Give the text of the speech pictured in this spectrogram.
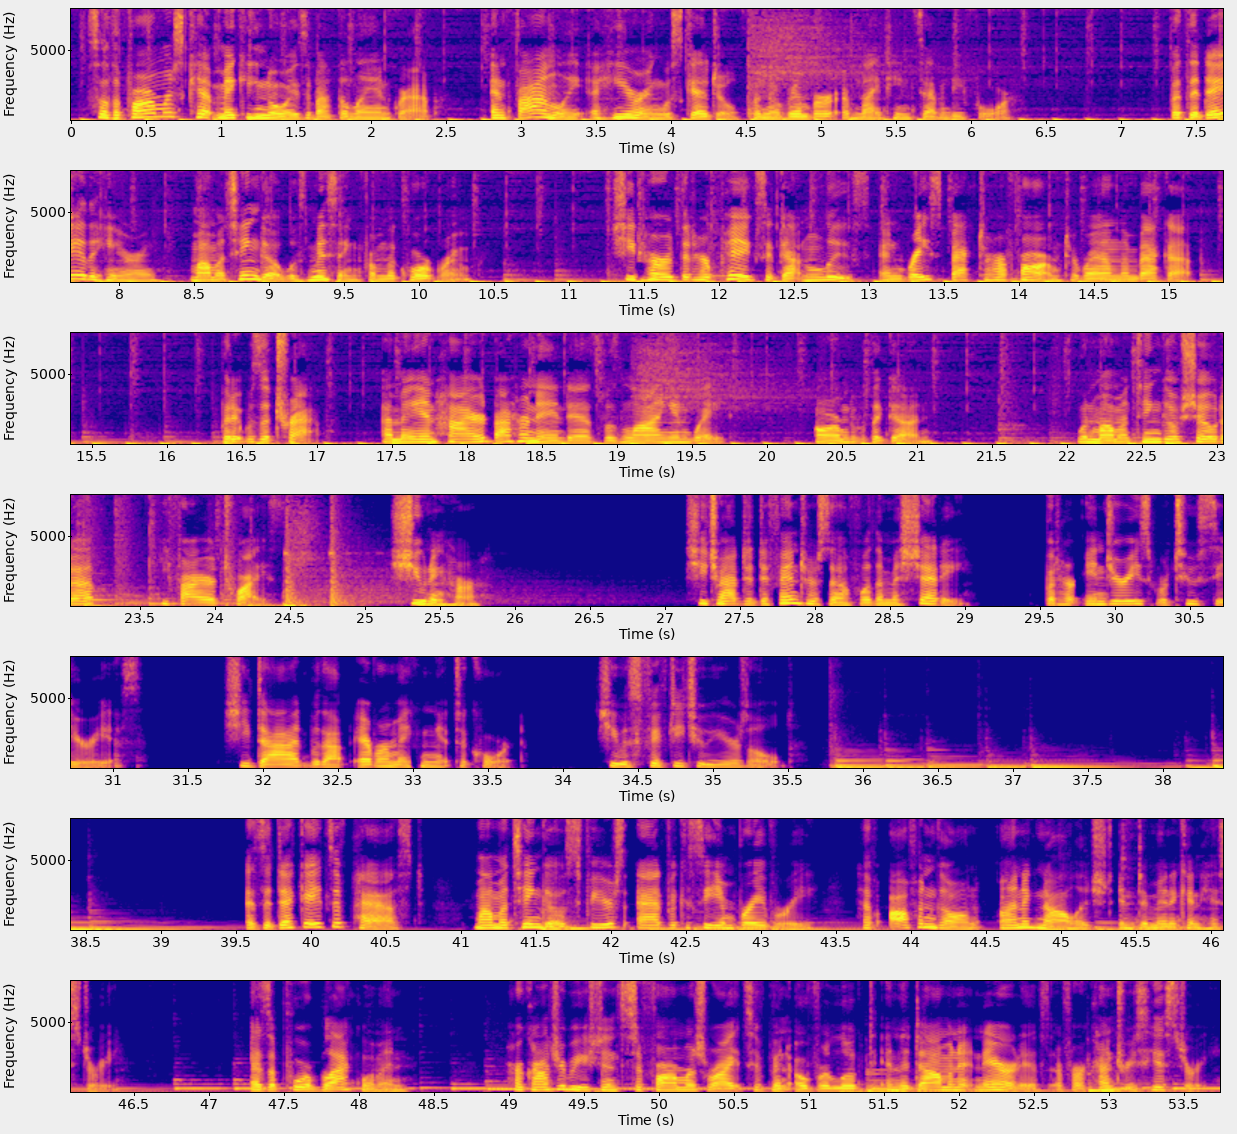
So the farmers kept making noise about the land grab, and finally a hearing was scheduled for November of 1974. But the day of the hearing, Mama Tingo was missing from the courtroom. She'd heard that her pigs had gotten loose and raced back to her farm to round them back up. But it was a trap. A man hired by Hernandez was lying in wait, armed with a gun. When Mama Tingo showed up, he fired twice, shooting her. She tried to defend herself with a machete, but her injuries were too serious. She died without ever making it to court. She was 52 years old. As the decades have passed, Mama Tingo's fierce advocacy and bravery have often gone unacknowledged in Dominican history. As a poor black woman, her contributions to farmers' rights have been overlooked in the dominant narratives of her country's history.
